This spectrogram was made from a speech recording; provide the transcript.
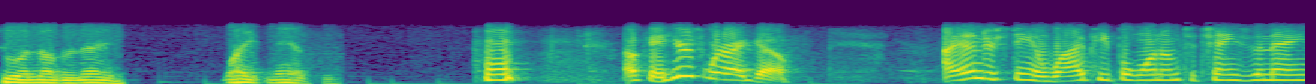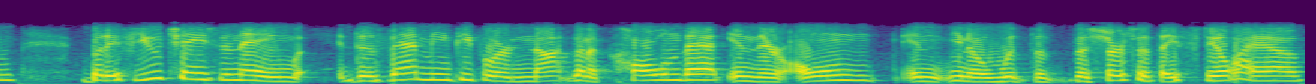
to another name, White Nancy? okay, here's where I go. I understand why people want them to change the name, But if you change the name, does that mean people are not going to call them that in their own, in you know, with the the shirts that they still have,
